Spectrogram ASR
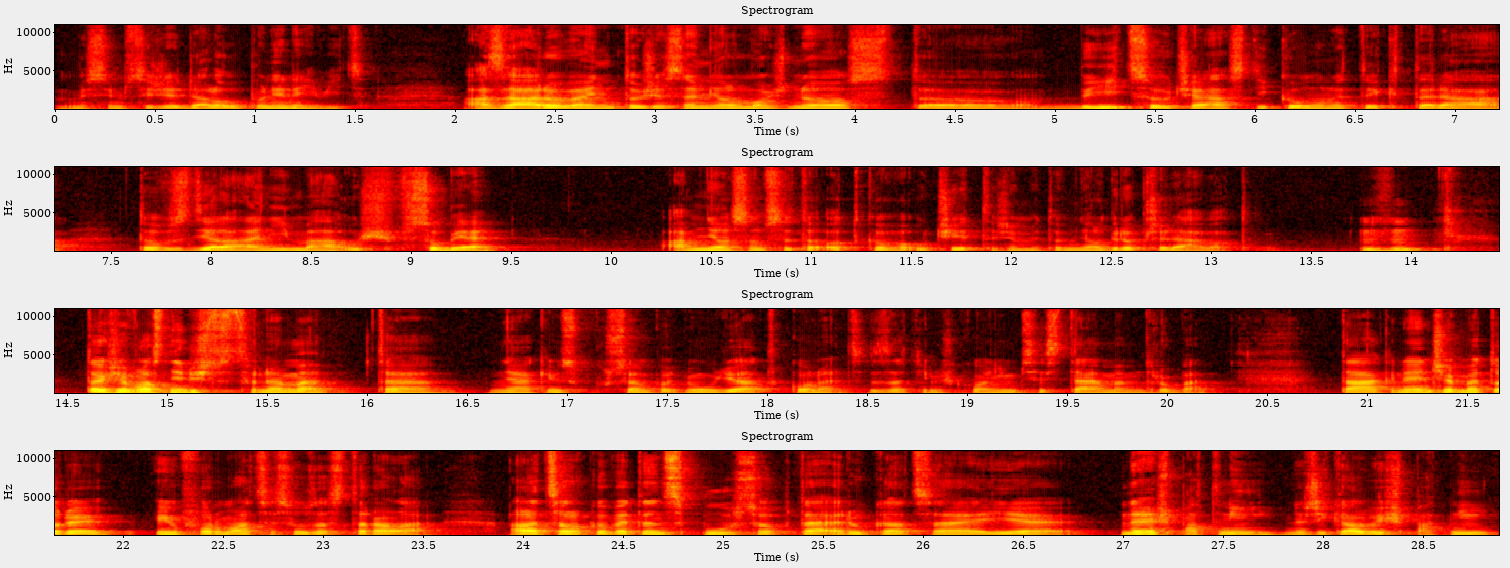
myslím si, že dalo úplně nejvíc. A zároveň to, že jsem měl možnost eh, být součástí komunity, která to vzdělání má už v sobě a měl jsem se to od koho učit, že mi to měl kdo předávat. Mm-hmm. Takže vlastně, když shrneme, to je nějakým způsobem pojďme udělat konec za tím školním systémem drobe, tak nejenže metody, informace jsou zastaralé, ale celkově ten způsob té edukace je ne špatný, neříkal bych špatný,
